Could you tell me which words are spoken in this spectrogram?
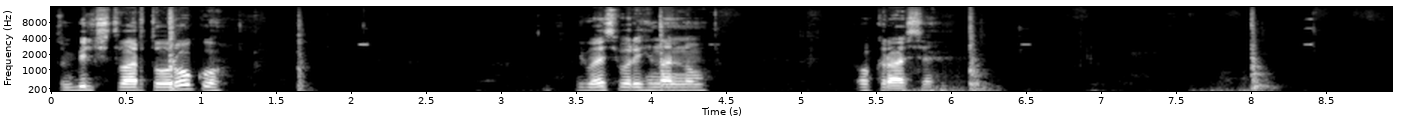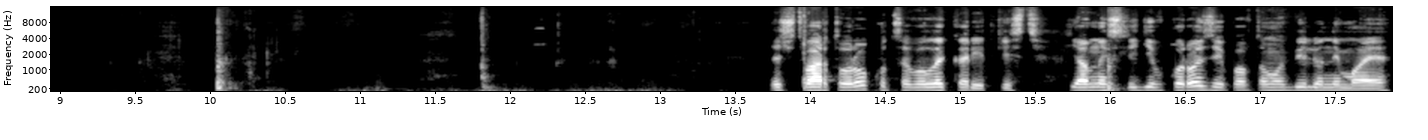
Автомобіль 4-го року. І весь в оригінальному окрасі. Для 4-го року це велика рідкість. Явних слідів корозії по автомобілю немає.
